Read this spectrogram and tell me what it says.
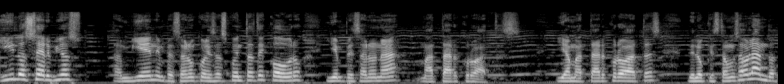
Y los serbios también empezaron con esas cuentas de cobro y empezaron a matar croatas y a matar croatas de lo que estamos hablando.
